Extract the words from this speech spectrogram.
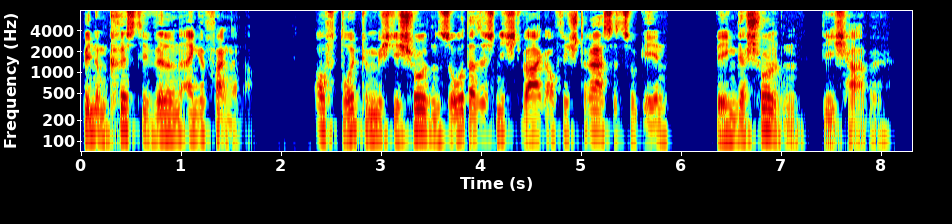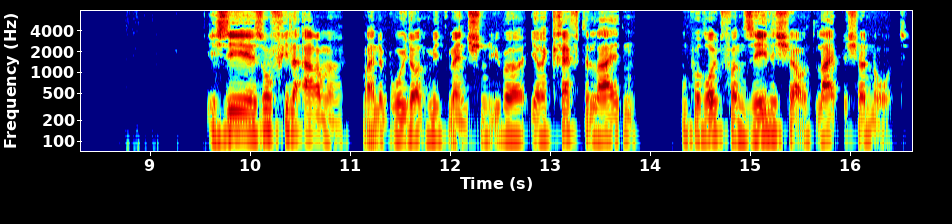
bin um Christi willen ein Gefangener. Oft drücken mich die Schulden so, dass ich nicht wage, auf die Straße zu gehen, wegen der Schulden, die ich habe. Ich sehe so viele Arme, meine Brüder und Mitmenschen, über ihre Kräfte leiden und bedrückt von seelischer und leiblicher Not.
